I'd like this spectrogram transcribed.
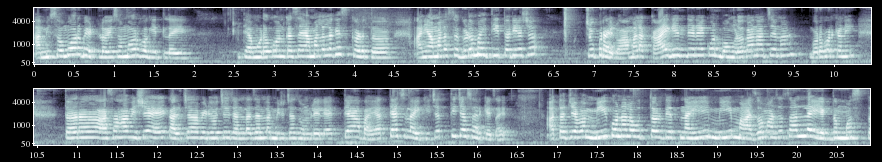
आम्ही समोर भेटलो आहे समोर बघितलं आहे त्यामुळं कोण कसं आहे आम्हाला लगेच कळतं. आणि आम्हाला सगळं माहिती तरी असं चुप राहिलो. आम्हाला काय घेणते नाही कोण बोंगळं का नाचे ना बरोबर का नाही? तर असा हा विषय आहे. कालच्या व्हिडिओचे ज्यांना ज्यांना मिरच्या झोंबलेल्या आहेत त्या बाया त्याच लायकीच्या तिच्यासारखेच आहेत. आता जेव्हा मी कोणाला उत्तर देत नाही मी माझं माझं चाललं आहे एकदम मस्त.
